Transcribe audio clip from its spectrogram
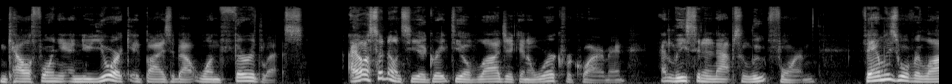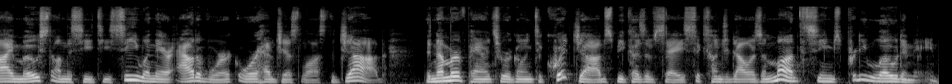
In California and New York, it buys about one third less. I also don't see a great deal of logic in a work requirement, at least in an absolute form. Families will rely most on the CTC when they are out of work or have just lost a job. The number of parents who are going to quit jobs because of, say, $600 a month seems pretty low to me.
